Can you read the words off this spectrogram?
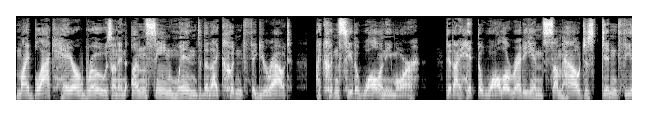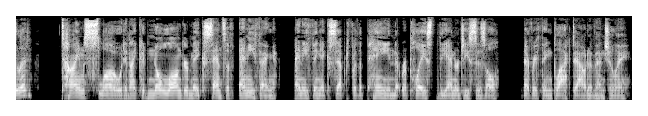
my black hair rose on an unseen wind that I couldn't figure out. I couldn't see the wall anymore. Did I hit the wall already and somehow just didn't feel it? Time slowed and I could no longer make sense of anything. Anything except for the pain that replaced the energy sizzle. Everything blacked out eventually.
